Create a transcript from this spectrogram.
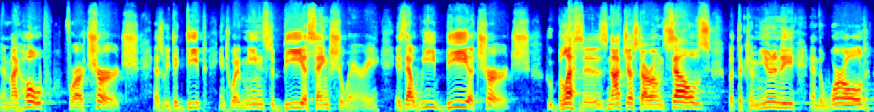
And my hope for our church as we dig deep into what it means to be a sanctuary is that we be a church who blesses not just our own selves, but the community and the world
